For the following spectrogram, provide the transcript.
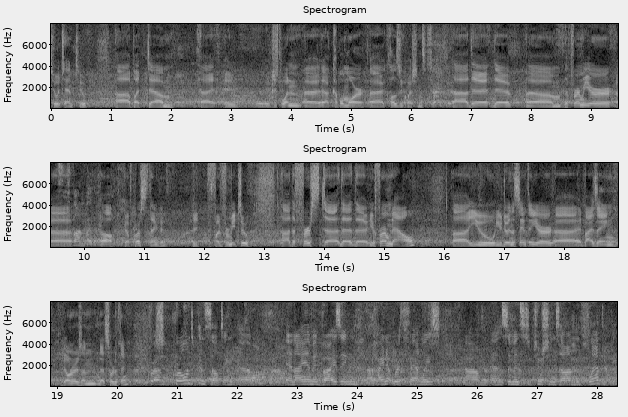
to attend to, uh, but um, uh, just one, uh, a couple more uh, closing questions. Sure. Uh, the the um, the firm you're. Uh, This is fun, by the way. Oh, of course, thank you. Fun for me too. Uh, the first, uh, the the your firm now. Uh, you you're doing the same thing. You're uh, advising donors and that sort of thing. Um, Croland Consulting, um, and I am advising high net worth families um, and some institutions on philanthropy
